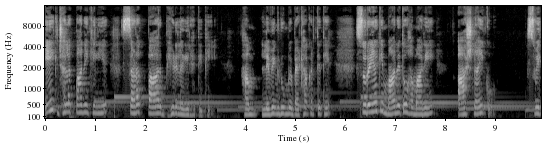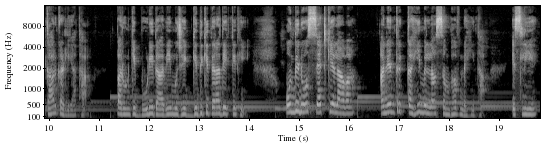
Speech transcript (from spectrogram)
एक झलक पाने के लिए सड़क पार भीड़ लगी रहती थी। हम लिविंग रूम में बैठा करते थे। सुरैया की माँ ने तो हमारी आशनाई को स्वीकार कर लिया था, पर उनकी बूढ़ी दादी मुझे गिद्ध की तरह देखती थी। उन दिनों सेट के अलावा अन्यंत्र कहीं मिलना संभव नहीं था। इसलिए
